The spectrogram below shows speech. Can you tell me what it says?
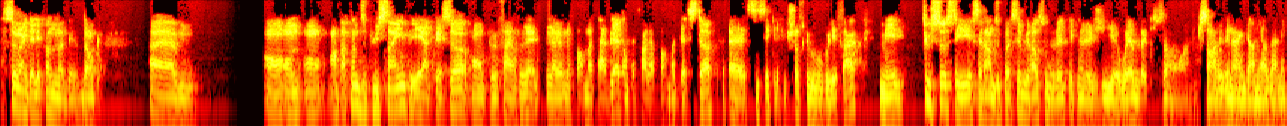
sur un téléphone mobile. Donc euh, on, on, en partant du plus simple et après ça, on peut faire le, le, le format tablette, on peut faire le format desktop euh, si c'est quelque chose que vous voulez faire. Mais tout ça, c'est rendu possible grâce aux nouvelles technologies web là, qui sont qui sont arrivées dans les dernières années.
